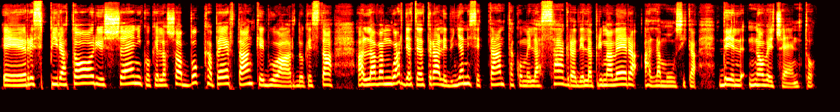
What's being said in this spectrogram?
eh, respiratorio e scenico che lasciò a bocca aperta anche Edoardo, che sta all'avanguardia teatrale degli anni 70 come la sagra della primavera alla musica del Novecento.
